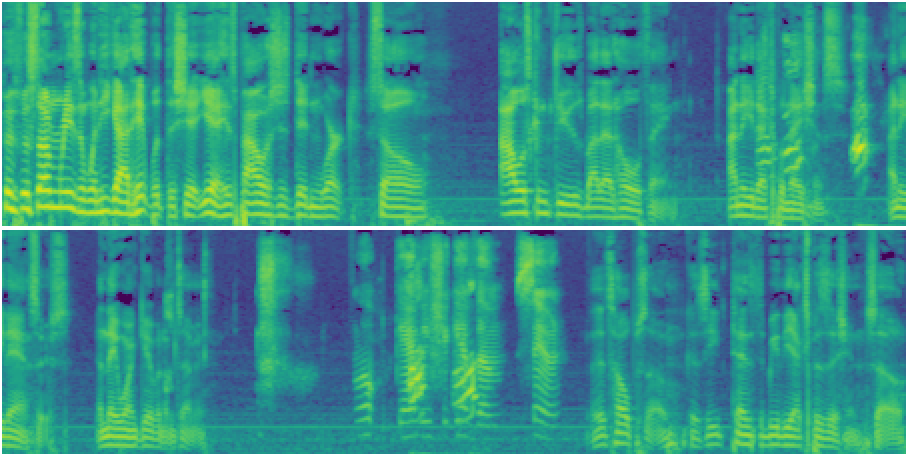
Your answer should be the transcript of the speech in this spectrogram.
Because for some reason, when he got hit with the shit, yeah, his powers just didn't work. So I was confused by that whole thing. I need explanations. I need answers. And they weren't giving them to me. Well, Gambi should give them soon. Let's hope so, because he tends to be the exposition. So,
